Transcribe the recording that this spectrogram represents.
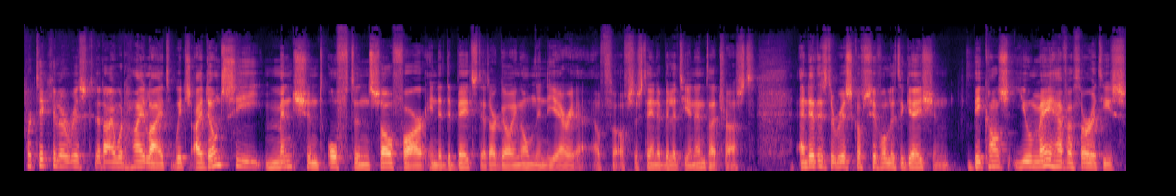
particular risk that I would highlight, which I don't see mentioned often so far in the debates that are going on in the area of, of sustainability and antitrust, and that is the risk of civil litigation. Because you may have authorities,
